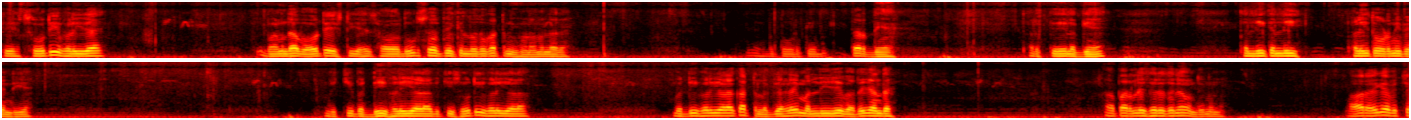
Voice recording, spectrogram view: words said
ਤੇ ਛੋਟੀ ਫਲੀ ਦਾ ਬਣਦਾ ਬਹੁਤ ਟੇਸਟੀ ਹੈ 100 150 ਰੁਪਏ ਕਿਲੋ ਤੋਂ ਘੱਟ ਨਹੀਂ ਹੋਣਾ ਮੈਨੂੰ ਲੱਗਦਾ। ਇਹ ਤੋੜ ਕੇ ਧਰਦੇ ਆ ਤੜਕੇ ਲੱਗੇ ਆ ਕੱਲੀ ਕੱਲੀ ਫਲੀ ਤੋੜਨੀ ਪੈਂਦੀ ਹੈ। ਵਿੱਚ ਹੀ ਵੱਡੀ ਫਲੀ ਵਾਲਾ, ਵਿੱਚ ਹੀ ਛੋਟੀ ਫਲੀ ਵਾਲਾ। ਵੱਡੀ ਫਲੀ ਵਾਲਾ ਘੱਟ ਲੱਗਿਆ, ਹਲੇ ਮੱਲੀ ਜੇ ਵੱਧ ਜਾਂਦਾ ਆ ਪਰਲੇ ਸਿਰੇ ਤੋਂ ਲਿਆਉਂਦੇ ਮੈਨੂੰ। ਆ ਰਹਿ ਗਿਆ ਵਿੱਚ।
